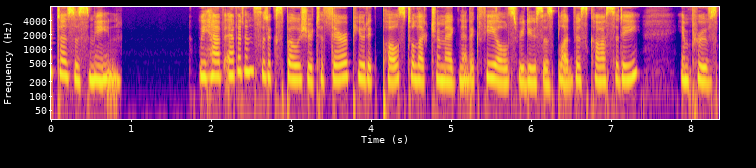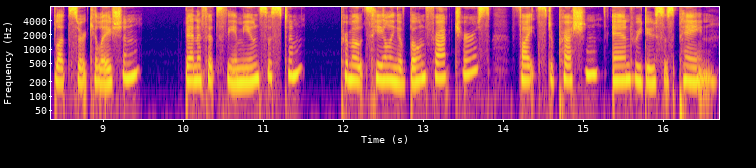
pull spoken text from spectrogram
What does this mean? We have evidence that exposure to therapeutic pulsed electromagnetic fields reduces blood viscosity, improves blood circulation, benefits the immune system, promotes healing of bone fractures, fights depression, and reduces pain.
